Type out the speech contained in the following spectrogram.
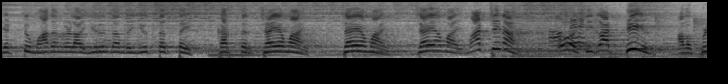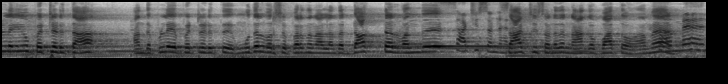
எட்டு மாதங்களாய் இருந்த அந்த யுத்தத்தை கர்த்தர் ஜெயமாய் ஜெயமாய் ஜெயமாய் மாற்றினார். ஓ அவ பிள்ளையும் பெற்றெடுத்தா. அந்த பிள்ளையை பெற்றெடுத்து முதல் வருஷம் பிறந்த நாள் அந்த டாக்டர் வந்து சாட்சி சொன்னார். சாட்சி சொன்னதை நாங்க பார்த்தோம். ஆமென்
